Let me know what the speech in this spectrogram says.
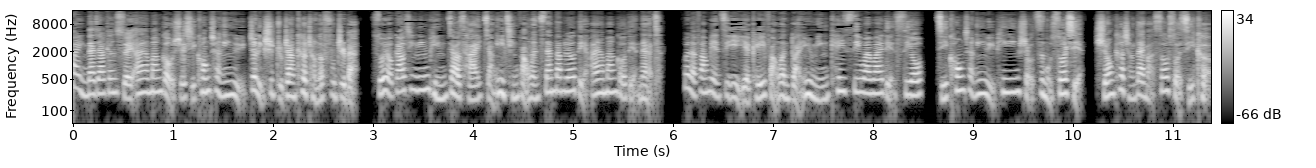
欢迎大家跟随 iomongo 学习空乘英语，这里是主站课程的复制版，所有高清音频教材讲义，请访问三 w 点 iomongo 点 net。为了方便记忆，也可以访问短域名 kcyy 点 co 及空乘英语拼音首字母缩写，使用课程代码搜索即可。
